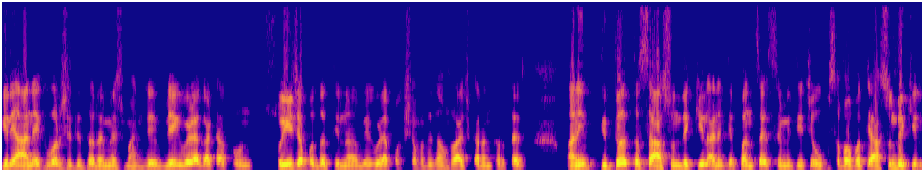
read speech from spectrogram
गेली अनेक वर्ष तिथं रमेश भांजे वेगवेगळ्या गटातून सोयीच्या पद्धतीनं वेगवेगळ्या पक्षामध्ये जाऊन राजकारण करतायत. आणि तिथं तसं असून देखील आणि ते पंचायत समितीचे उपसभापती असून देखील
